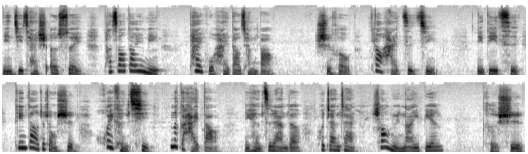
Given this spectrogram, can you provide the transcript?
年纪才十二岁，她遭到一名泰国海盗强暴，事后跳海自尽。你第一次听到这种事，会很气那个海盗，你很自然的会站在少女那一边。可是，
